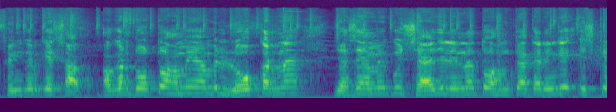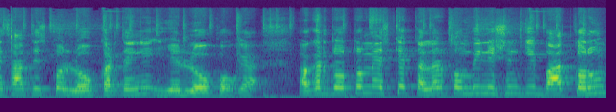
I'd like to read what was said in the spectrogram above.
फिंगर के साथ। अगर दोस्तों हमें हमें लॉक करना है, जैसे हमें कोई साइज़ लेना तो हम क्या करेंगे, इसके साथ इसको लॉक कर देंगे, ये लॉक हो गया। अगर दोस्तों मैं इसके कलर कॉम्बिनेशन की बात करूँ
